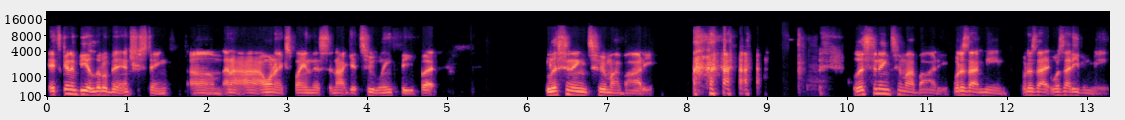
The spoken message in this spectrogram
it's going to be a little bit interesting. Um, and I, I want to explain this and not get too lengthy, but listening to my body. listening to my body. What does that mean? What does that what does that even mean?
